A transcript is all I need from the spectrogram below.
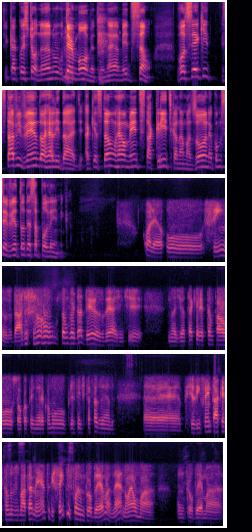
fica questionando o termômetro, né? A medição. Você que está vivendo a realidade, a questão realmente está crítica na Amazônia, como você vê toda essa polêmica? Olha, o... sim, os dados são, são verdadeiros, né? A gente não adianta querer tampar o sol com a peneira como o presidente está fazendo é, precisa enfrentar a questão do desmatamento, que sempre foi um problema, né? não é uma, um problema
